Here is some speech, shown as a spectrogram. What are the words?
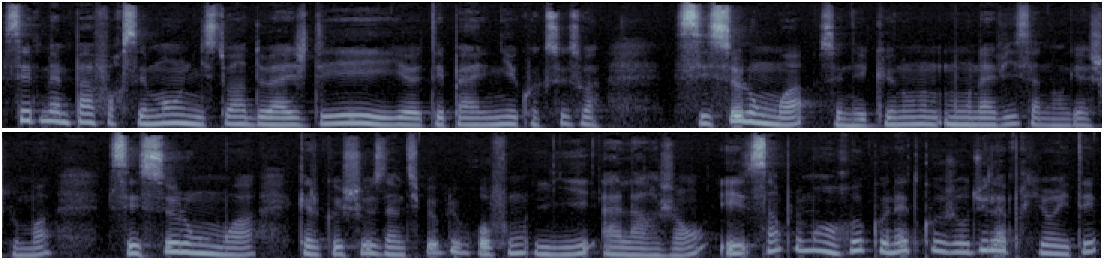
c'est même pas forcément une histoire de HD et euh, t'es pas aligné quoi que ce soit. C'est selon moi, ce n'est que mon avis, ça n'engage que moi, c'est selon moi quelque chose d'un petit peu plus profond lié à l'argent et simplement reconnaître qu'aujourd'hui la priorité,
